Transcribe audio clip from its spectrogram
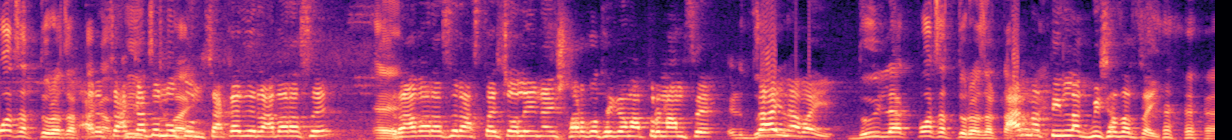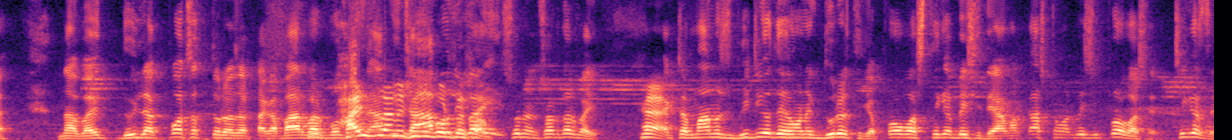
পঁচাত্তর হাজার আরে টাকা চাকা তো নতুন চাকা যে রাবার আছে। রাবার আছে রাস্তায় চলেই নাই স্বর্গ থেকে মাত্র নামছে। চাই না ভাই। দুই লাখ পঁচাত্তর হাজার টাকা আর না তিন লাখ বিশ হাজার চাই। না ভাই দুই লাখ পঁচাত্তর হাজার টাকা বারবার ভাই। শুনেন সর্দার ভাই হ্যাঁ। একটা মানুষ ভিডিও দেখে অনেক দূরের থেকে প্রবাস থেকে বেশি দেয় আমার কাস্টমার বেশি প্রবাসের ঠিক আছে?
